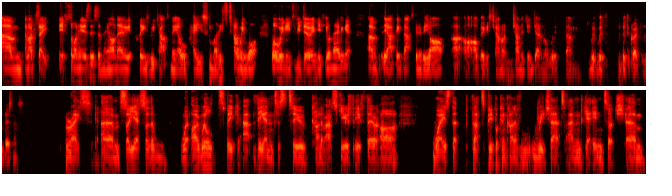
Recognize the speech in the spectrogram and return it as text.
Um, and like I say, if someone hears this and they are nailing it, please reach out to me. I will pay you some money to tell me what what we need to be doing if you're nailing it. Um, yeah, I think that's going to be our uh, our biggest challenge in general with um with, with with the growth of the business. Great. Um, so yes, yeah, so the I will speak at the end to, to kind of ask you if, if there are ways that that people can kind of reach out and get in touch. Um,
